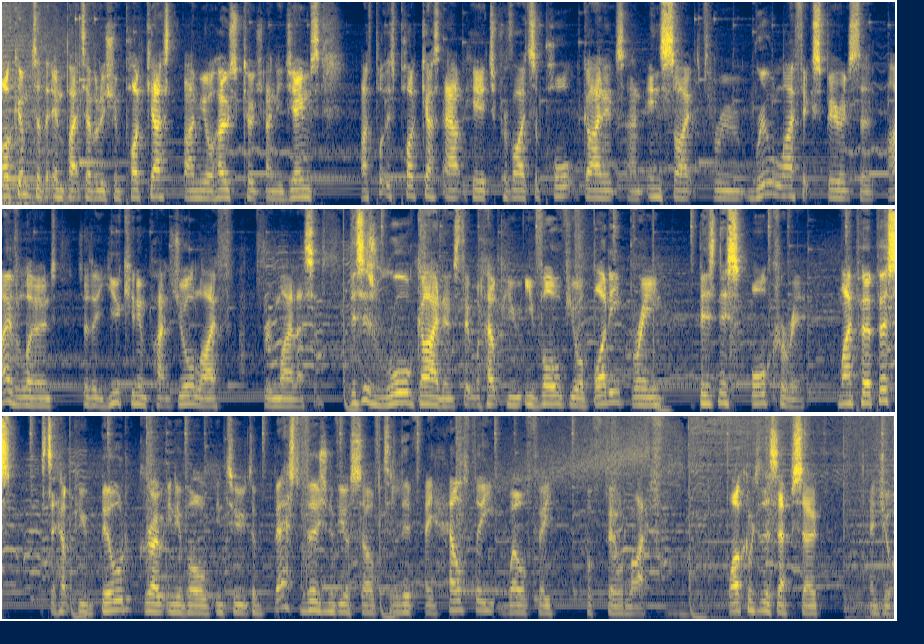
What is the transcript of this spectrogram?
Welcome to the Impact Evolution podcast. I'm your host, Coach Andy James. I've put this podcast out here to provide support, guidance, and insight through real life experience that I've learned so that you can impact your life through my lessons. This is raw guidance that will help you evolve your body, brain, business, or career. My purpose is to help you build, grow, and evolve into the best version of yourself to live a healthy, wealthy, fulfilled life. Welcome to this episode. Enjoy.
